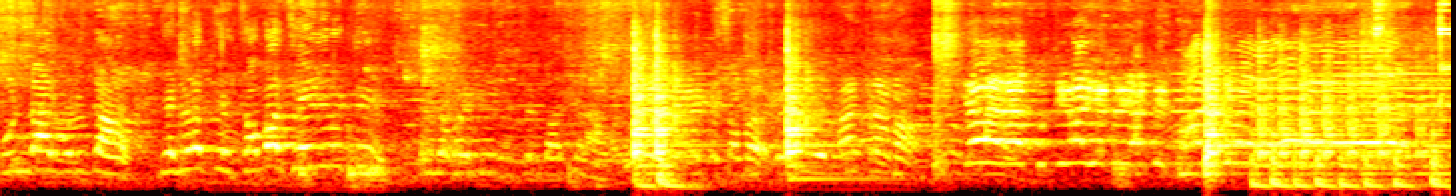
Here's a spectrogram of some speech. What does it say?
உன்னால் முடிந்தால் என் இடத்தை சபா செய்துவிட்டு இந்த வழியில் பார்க்கலாம் சபா பார்க்கலாமா என்று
